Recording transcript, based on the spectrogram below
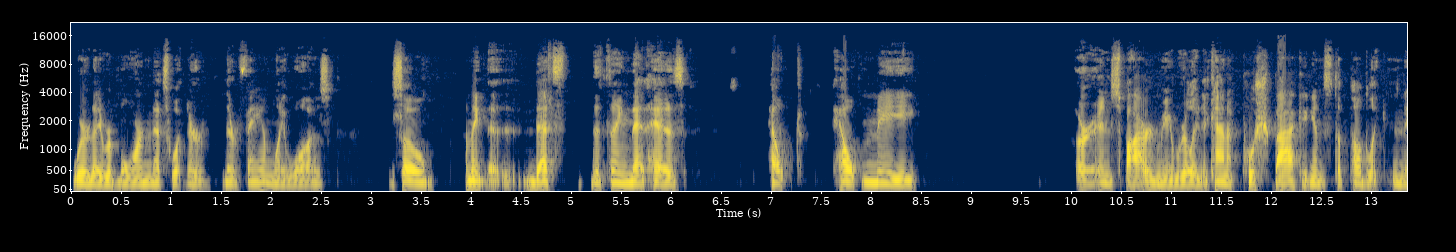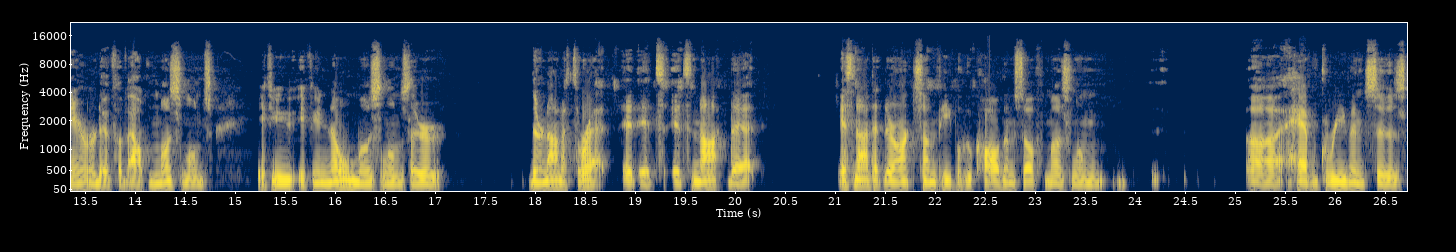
where they were born. That's what their their family was. So I think that that's the thing that has helped helped me or inspired me really to kind of push back against the public narrative about Muslims. If you if you know Muslims, they're they're not a threat. It, it's it's not that it's not that there aren't some people who call themselves Muslim uh, have grievances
